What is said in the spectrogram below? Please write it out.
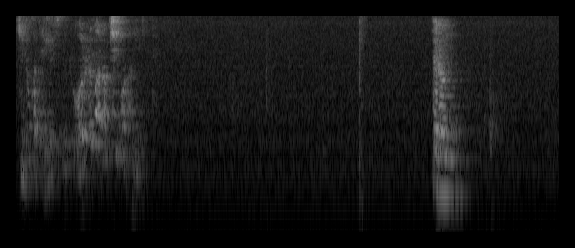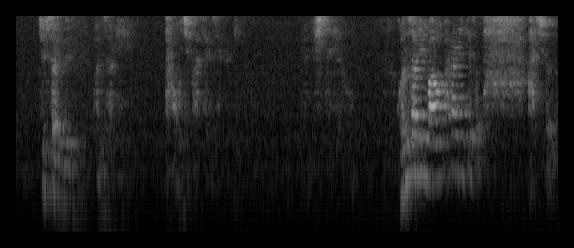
기도가 되겠습니까? 얼마나 피곤한 일인데. 때론 집사님들 권사님 다 오지 마세요 새벽기도. 쉬세요. 권사님 마음 하나님께서 다 아셔요.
